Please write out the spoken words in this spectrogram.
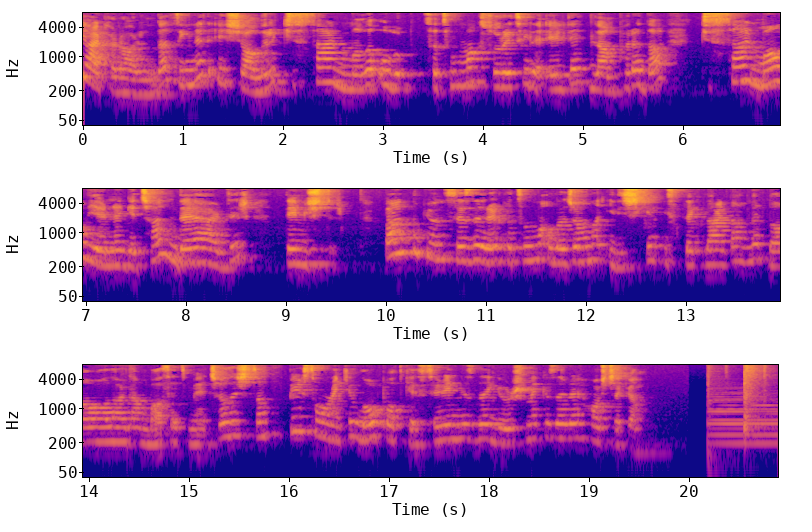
Diğer kararında ziynet eşyaları kişisel malı olup satılmak suretiyle elde edilen para da kişisel mal yerine geçen değerdir demiştir. Ben bugün sizlere katılma alacağına ilişkin isteklerden ve davalardan bahsetmeye çalıştım. Bir sonraki Law Podcast serimizde görüşmek üzere, hoşçakalın.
